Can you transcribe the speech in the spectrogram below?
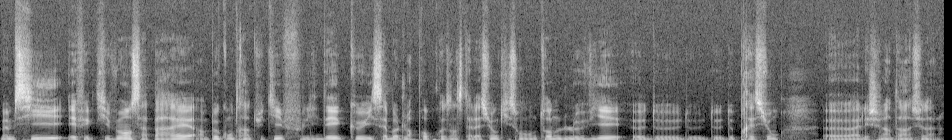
même si effectivement ça paraît un peu contre-intuitif l'idée qu'ils sabotent leurs propres installations qui sont autant de leviers de, de, de, pression à l'échelle internationale.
